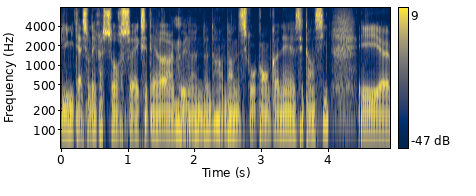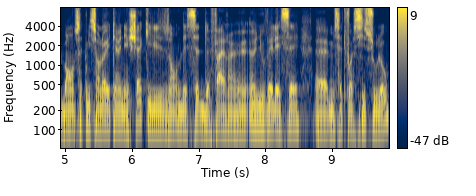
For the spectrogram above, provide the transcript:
limitation des ressources, euh, etc., un peu dans, dans- dans le discours qu'on connaît euh, ces temps-ci. Et euh, bon, cette mission-là a été un échec. Ils ont décidé de faire un, un nouvel essai, euh, mais cette fois-ci sous l'eau.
